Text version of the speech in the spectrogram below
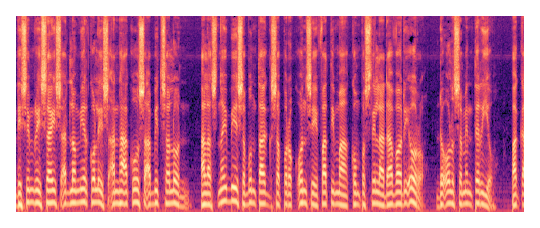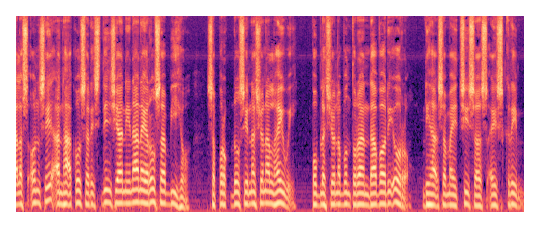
Disyembre 6 adlaw Miyerkules anha ako sa Abit Salon, alas 9 sa buntag sa Porok 11 Fatima, Compostela, Davao de Oro, dool sa Menterio. Pagka alas 11 anha ako sa residensya ni Nanay Rosa Biho sa Porok 12 National Highway, Poblasyon na Bunturan, Davao de Oro, diha sa may Jesus Ice Cream.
